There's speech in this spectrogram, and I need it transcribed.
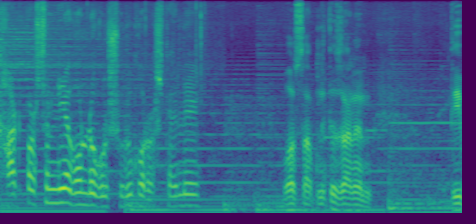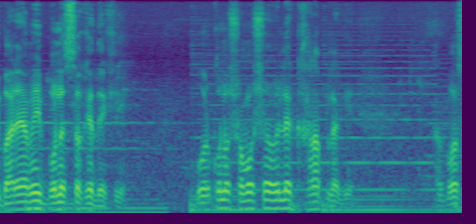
থার্ড পার্সন নিয়ে গন্ডগোল শুরু করস তাহলে বস আপনি তো জানেন দিবারে আমি বোনের চোখে দেখি। ওর কোনো সমস্যা হলে খারাপ লাগে। আর বস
